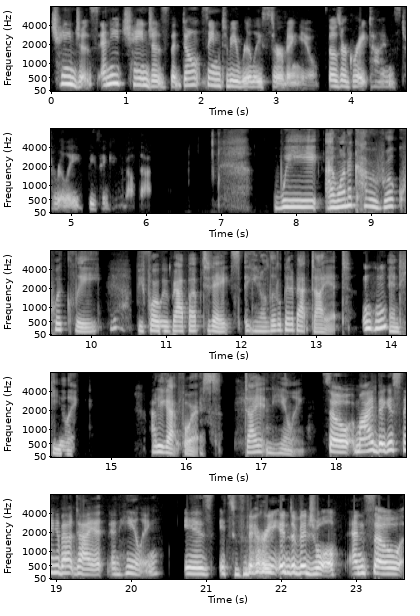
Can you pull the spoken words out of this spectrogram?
changes, any changes that don't seem to be really serving you, those are great times to really be thinking about that. We, I want to cover real quickly Yeah. before we wrap up today, you know, a little bit about diet hmm and healing. What do you got for us? Diet and healing. So, my biggest thing about diet and healing is it's very individual. And so,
